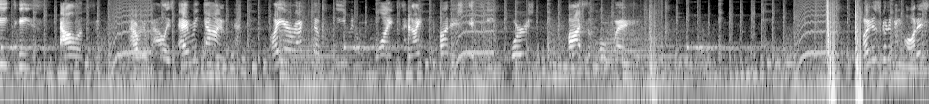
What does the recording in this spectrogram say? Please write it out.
Hate these Alice outer valleys every time I erect them even once and I punish in the worst possible way. I'm just gonna be honest.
